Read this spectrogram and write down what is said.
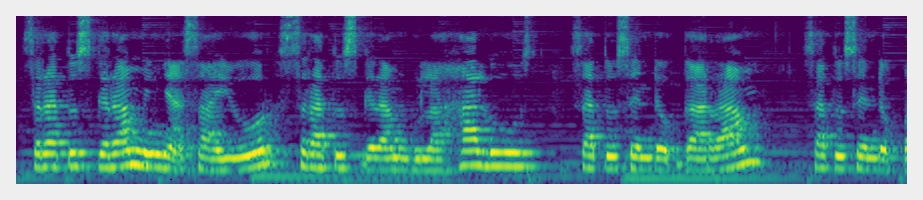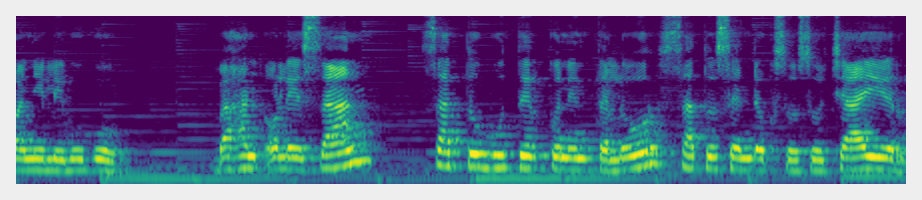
100 gram minyak sayur, 100 gram gula halus, 1 sendok garam, 1 sendok vanili bubuk. Bahan olesan, 1 butir kuning telur, 1 sendok susu cair.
